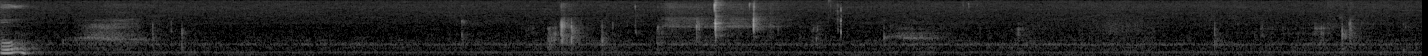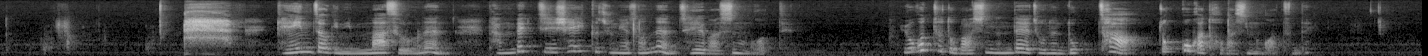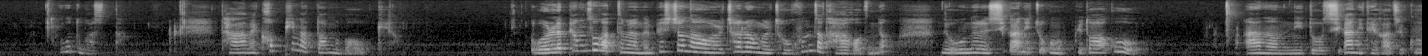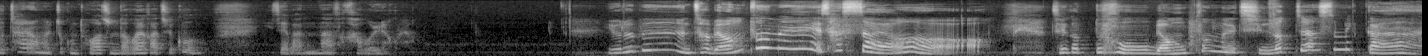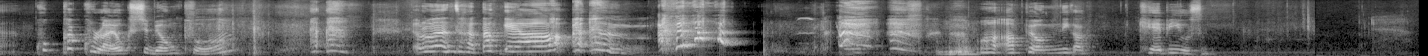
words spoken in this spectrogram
오. 개인적인 입맛으로는 단백질 쉐이크 중에서는 제일 맛있는 것 같아요. 요거트도 맛있는데 저는 녹차 초코가 더 맛있는 것 같은데. 이것도 맛있다. 다음에 커피 맛도 한번 먹어볼게요. 원래 평소 같으면 패션아울 촬영을 저 혼자 다 하거든요. 근데 오늘은 시간이 조금 없기도 하고 아는 언니도 시간이 돼가지고 촬영을 조금 도와준다고 해가지고 이제 만나서 가보려고요. 여러분, 저 명품을 샀어요. 제가 또 명품을 질렀지 않습니까? 코카콜라 역시 명품. 여러분, 저 갔다 올게요. 와, 앞에 언니가 개비 웃음.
